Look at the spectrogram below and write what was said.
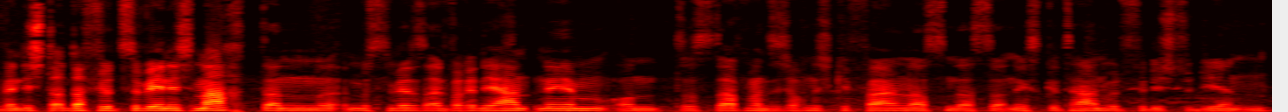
wenn die Stadt dafür zu wenig macht, dann müssen wir das einfach in die Hand nehmen und das darf man sich auch nicht gefallen lassen, dass dort nichts getan wird für die Studierenden.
